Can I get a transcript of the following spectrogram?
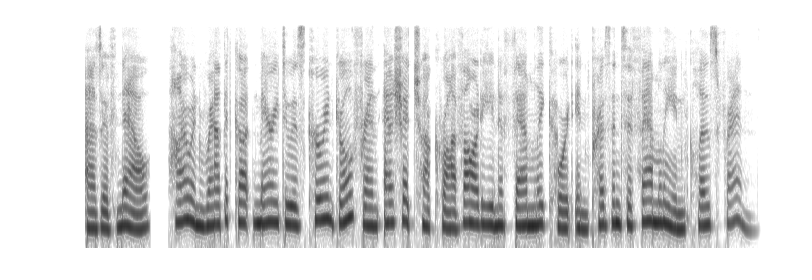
As of now, Hiran Rathod got married to his current girlfriend Esha Chakravarti in a family court in presence of family and close friends.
